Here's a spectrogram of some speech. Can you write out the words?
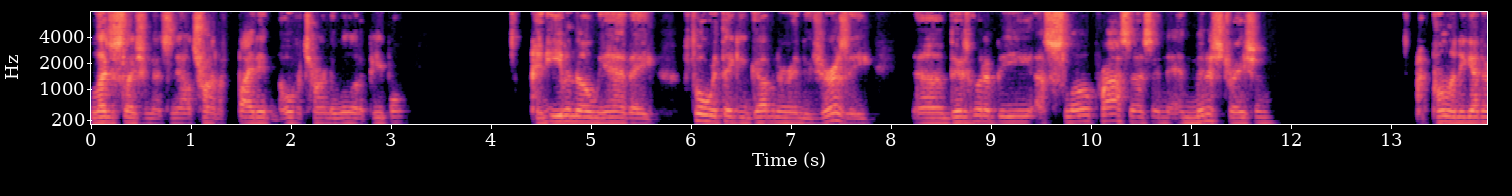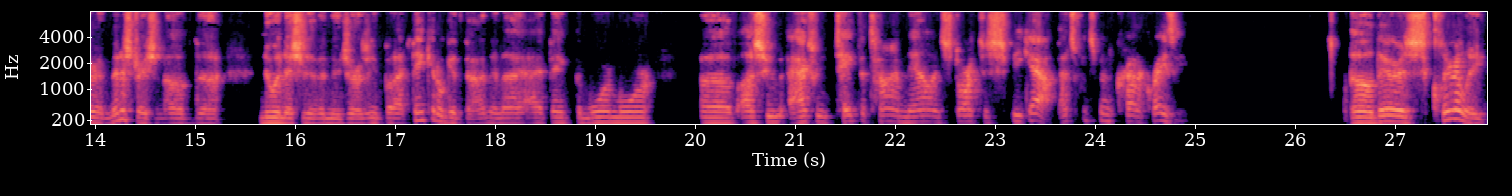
legislation that's now trying to fight it and overturn the will of the people. And even though we have a forward thinking governor in New Jersey, um, there's going to be a slow process in administration, pulling together administration of the new initiative in New Jersey. But I think it'll get done, and I, I think the more and more of us who actually take the time now and start to speak out. That's what's been kind of crazy. Though there is clearly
